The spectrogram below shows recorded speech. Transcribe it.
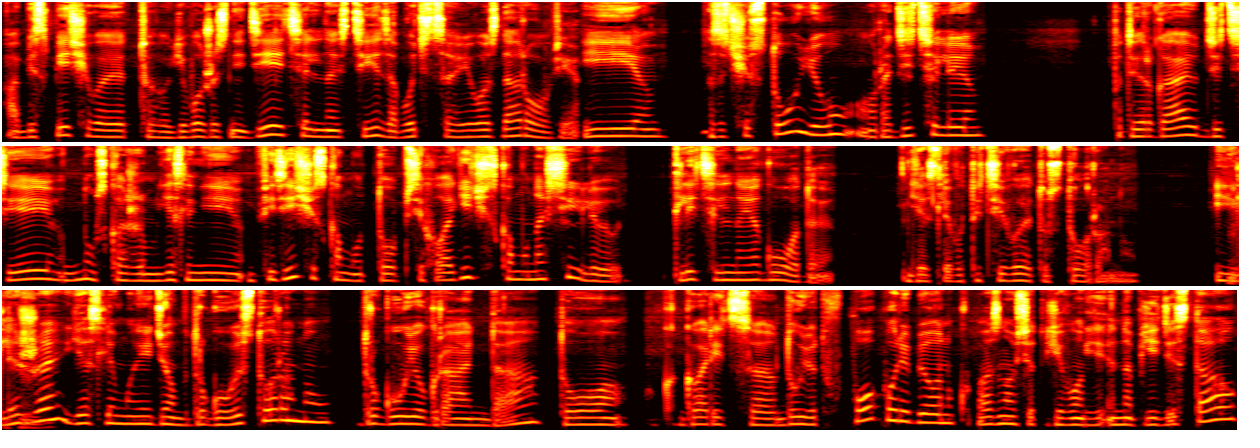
обеспечивает его жизнедеятельность и заботится о его здоровье. И Зачастую родители подвергают детей, ну, скажем, если не физическому, то психологическому насилию длительные годы, если вот идти в эту сторону. Или mm-hmm. же, если мы идем в другую сторону, другую грань, да, то, как говорится, дуют в попу ребенку, возносят его на пьедестал,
